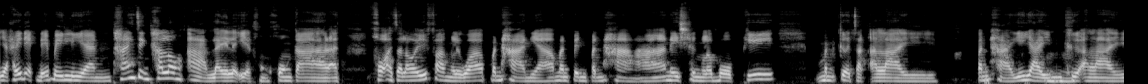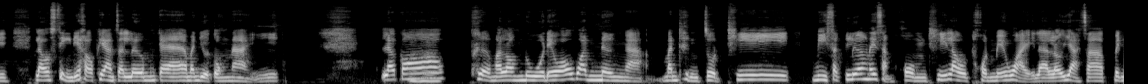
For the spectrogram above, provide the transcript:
อยากให้เด็กได้ไปเรียน ถ้าจริงๆถ้าลองอ่านรายละเอียดของโครงการอะเขาอาจจะเล่าให้ฟังเลยว่าปัญหาเนี้ยมันเป็นปัญหาในเชิงระบบที่มันเกิดจากอะไร ปัญหาใหญ่ๆมันคืออะไร แล้วสิ่งที่เขาพยายามจะเริ่มแก้มันอยู่ตรงไหน แล้วก็อือฮึ เผื่อมาลองดูได้ว่าวันหนึ่งอะ มันถึงจุดที่มีสักเรื่องในสังคมที่เราทนไม่ไหวแล้วแล้วอยากจะเป็น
